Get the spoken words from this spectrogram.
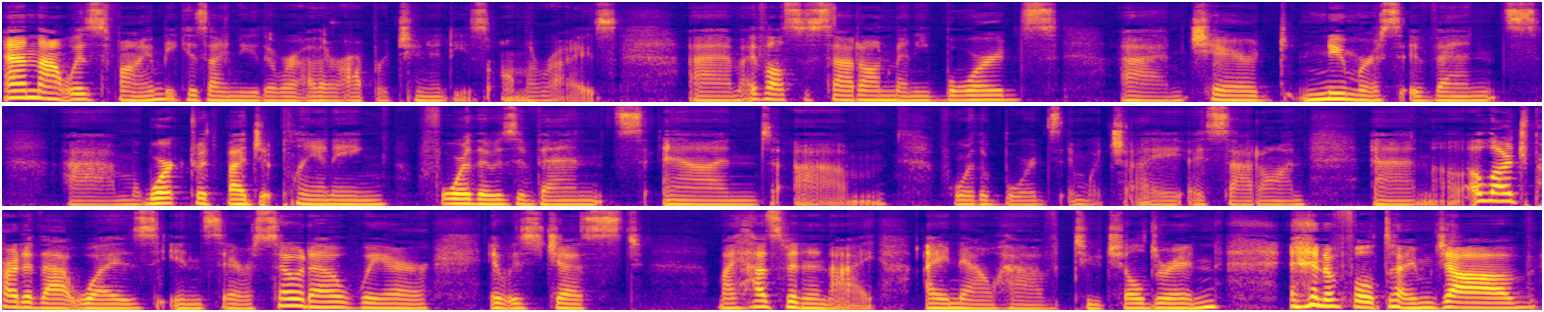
and that was fine because I knew there were other opportunities on the rise. Um, I've also sat on many boards, um, chaired numerous events, um, worked with budget planning for those events and um, for the boards in which I, I sat on. And a large part of that was in Sarasota, where it was just my husband and I, I now have two children and a full time job.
